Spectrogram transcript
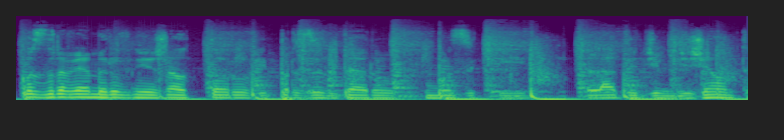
Pozdrawiamy również autorów i prezenterów muzyki lat 90.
